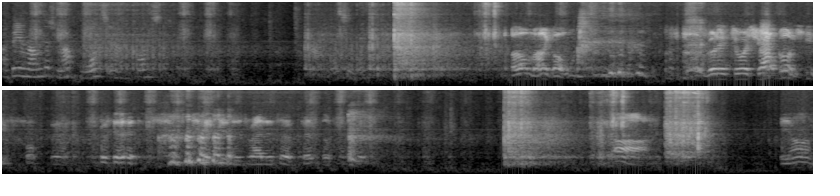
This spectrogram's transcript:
I've been around this map once and I can't. That's a Oh my god. Run into a shotgun. You you just ran into a pistol. Ah. Beyond.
